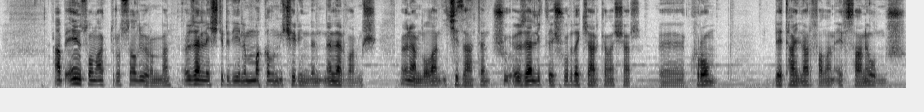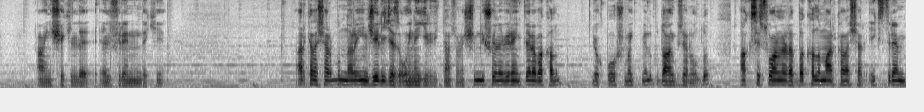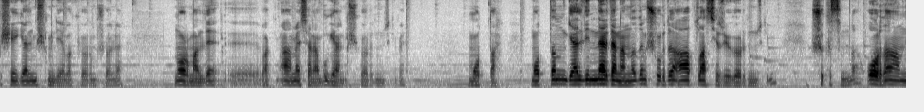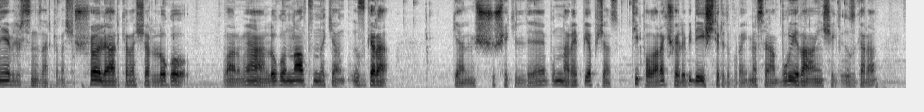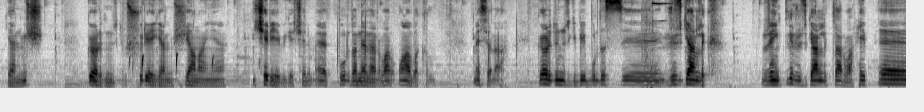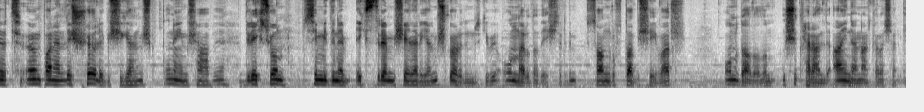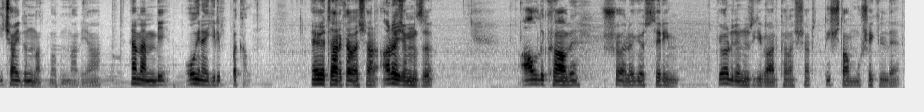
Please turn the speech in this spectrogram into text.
Abi en son Actros'u alıyorum ben. Özelleştir diyelim bakalım içeriğinde neler varmış. Önemli olan içi zaten. Şu özellikle şuradaki arkadaşlar e, krom detaylar falan efsane olmuş. Aynı şekilde el frenindeki. Arkadaşlar bunları inceleyeceğiz oyuna girdikten sonra. Şimdi şöyle bir renklere bakalım. Yok bu hoşuma gitmedi. Bu daha güzel oldu. Aksesuarlara bakalım arkadaşlar. Ekstrem bir şey gelmiş mi diye bakıyorum şöyle. Normalde e, bak aa, mesela bu gelmiş gördüğünüz gibi. Modda. Moddan geldiğini nereden anladım? Şurada A Plus yazıyor gördüğünüz gibi. Şu kısımda. Oradan anlayabilirsiniz arkadaşlar. Şöyle arkadaşlar logo var mı? Ha, logonun altındaki ızgara gelmiş şu şekilde. Bunları hep yapacağız. Tip olarak şöyle bir değiştirdi burayı. Mesela buraya da aynı şekilde ızgara gelmiş. Gördüğünüz gibi şuraya gelmiş yan aynaya. İçeriye bir geçelim. Evet burada neler var ona bakalım. Mesela gördüğünüz gibi burada e, rüzgarlık renkli rüzgarlıklar var. Hep evet ön panelde şöyle bir şey gelmiş. Bu neymiş abi? Direksiyon simidine ekstrem bir şeyler gelmiş gördüğünüz gibi. Onları da değiştirdim. Sunroof'ta bir şey var. Onu da alalım. Işık herhalde. Aynen arkadaşlar. İç aydınlatma bunlar ya. Hemen bir oyuna girip bakalım. Evet arkadaşlar aracımızı aldık abi. Şöyle göstereyim. Gördüğünüz gibi arkadaşlar dıştan bu şekilde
